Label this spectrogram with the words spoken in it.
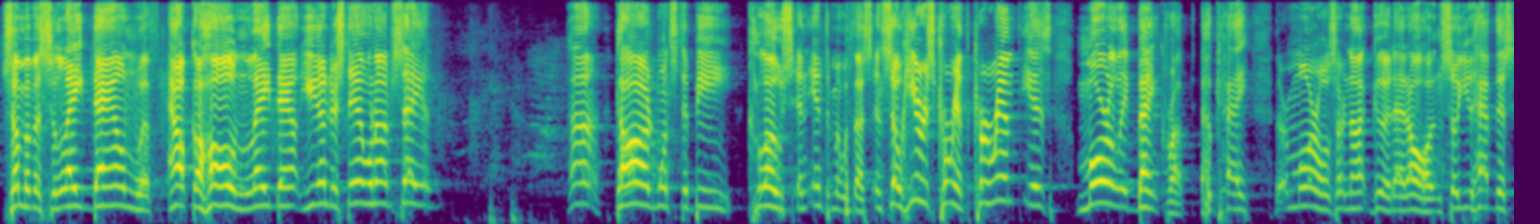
Some of us laid down with alcohol and laid down. You understand what I'm saying? Huh? God wants to be close and intimate with us. And so here is Corinth. Corinth is morally bankrupt, okay? Their morals are not good at all. And so you have this,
